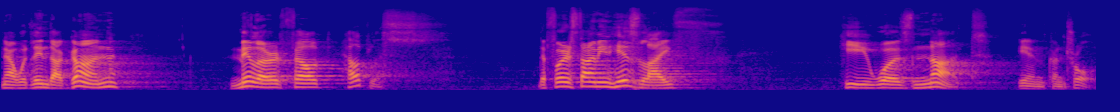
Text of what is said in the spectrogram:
Now, with Linda gone, Millard felt helpless. The first time in his life, he was not in control.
